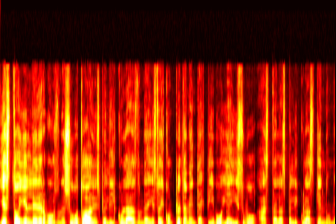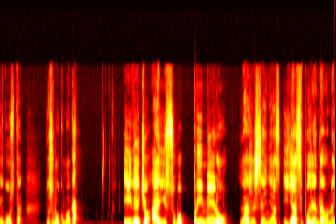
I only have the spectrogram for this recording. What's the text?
Y estoy en Letterboxd, donde subo todas mis películas, donde ahí estoy completamente activo y ahí subo hasta las películas que no me gustan. No solo como acá. Y de hecho ahí subo primero las reseñas y ya se podrían dar una,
